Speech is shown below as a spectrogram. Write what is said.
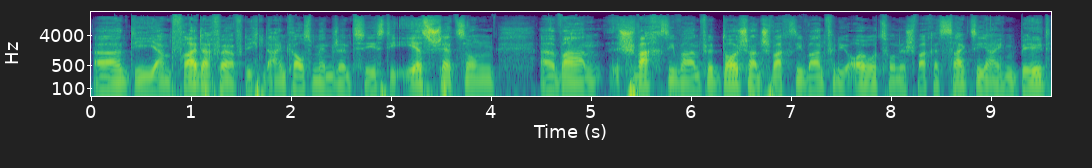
Äh, die am Freitag veröffentlichten Einkaufsmanager-Cs, die Erstschätzungen äh, waren schwach. Sie waren für Deutschland schwach. Sie waren für die Eurozone schwach. Es zeigt sich eigentlich ein Bild,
